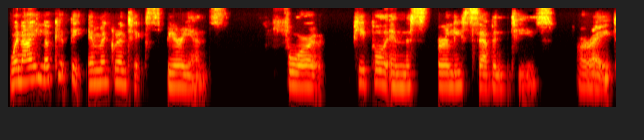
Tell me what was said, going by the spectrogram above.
When I look at the immigrant experience for people in the early 70s, all right,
